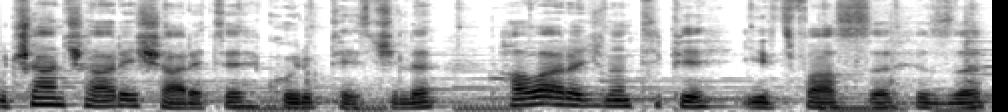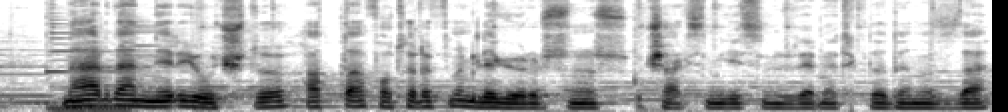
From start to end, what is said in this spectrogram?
Uçağın çağrı işareti, kuyruk tescili, hava aracının tipi, irtifası, hızı, nereden nereye uçtuğu hatta fotoğrafını bile görürsünüz uçak simgesinin üzerine tıkladığınızda.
